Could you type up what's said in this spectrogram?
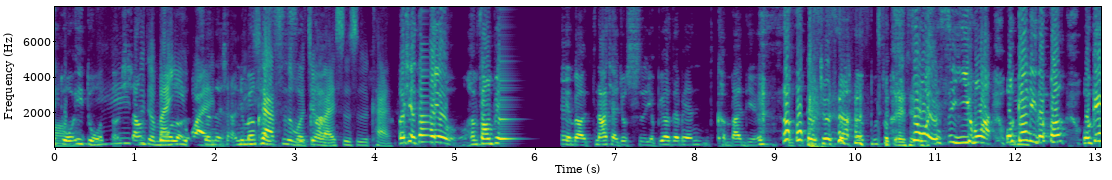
一朵一朵的香，这个蛮意外，真的香。你们可以下次我就来试试看，而且它又很方便，有没有拿起来就吃，也不要在那边啃半天。我觉得还不错，这我也是意外。我跟你的方，我跟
